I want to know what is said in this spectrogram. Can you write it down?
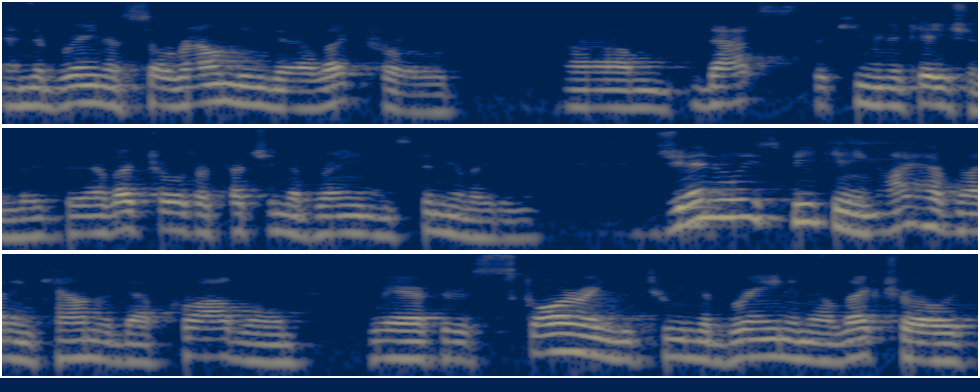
and the brain is surrounding the electrode, um, that's the communication. The, the electrodes are touching the brain and stimulating it. Generally speaking, I have not encountered that problem where if there's scarring between the brain and the electrode,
